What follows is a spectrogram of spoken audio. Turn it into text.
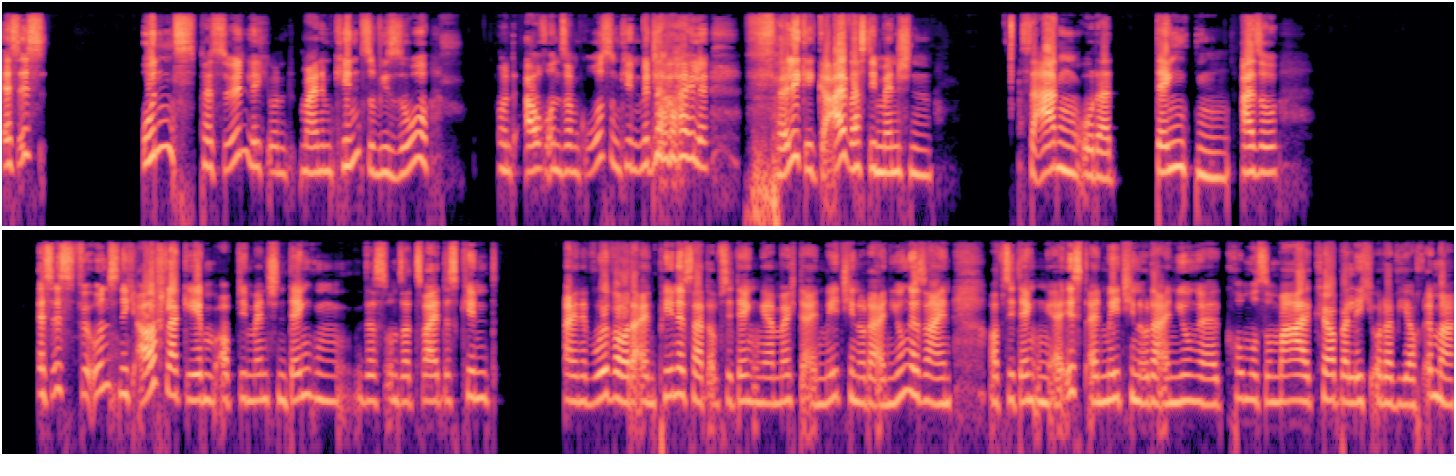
Es ist uns persönlich und meinem Kind sowieso und auch unserem großen Kind mittlerweile völlig egal, was die Menschen sagen oder denken. Also es ist für uns nicht ausschlaggebend, ob die Menschen denken, dass unser zweites Kind eine Vulva oder einen Penis hat, ob sie denken, er möchte ein Mädchen oder ein Junge sein, ob sie denken, er ist ein Mädchen oder ein Junge, chromosomal, körperlich oder wie auch immer.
